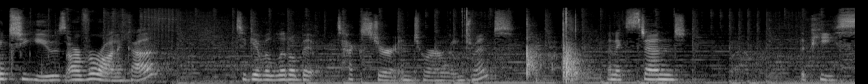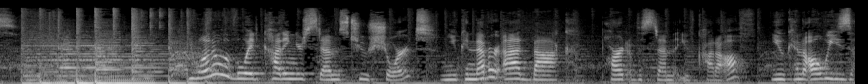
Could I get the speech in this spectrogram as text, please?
Going to use our Veronica to give a little bit texture into our arrangement and extend the piece. You want to avoid cutting your stems too short. You can never add back part of the stem that you've cut off. You can always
